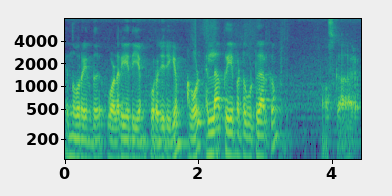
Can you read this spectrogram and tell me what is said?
എന്ന് പറയുന്നത് വളരെയധികം കുറഞ്ഞിരിക്കും. അപ്പോൾ എല്ലാ പ്രിയപ്പെട്ട കൂട്ടുകാർക്കും നമസ്കാരം.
